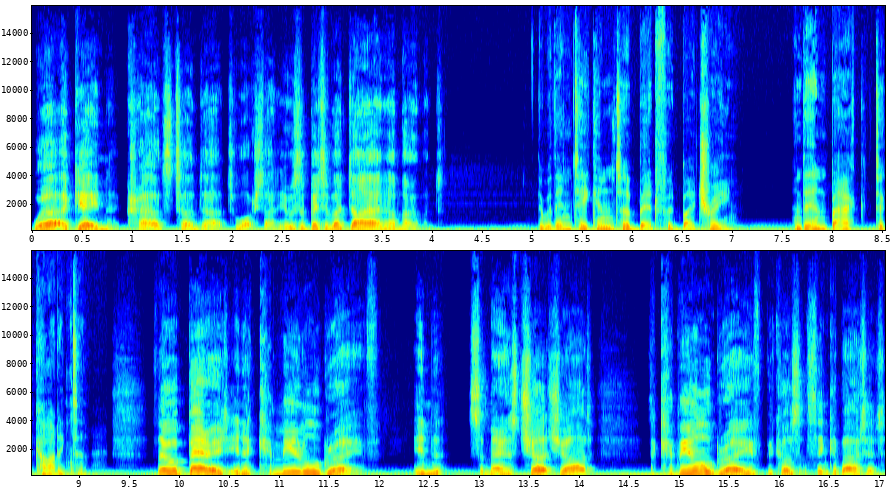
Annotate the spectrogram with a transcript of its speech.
where again crowds turned out to watch that. It was a bit of a Diana moment. They were then taken to Bedford by train, and then back to Cardington. They were buried in a communal grave in St Mary's Churchyard. A communal grave because, think about it,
